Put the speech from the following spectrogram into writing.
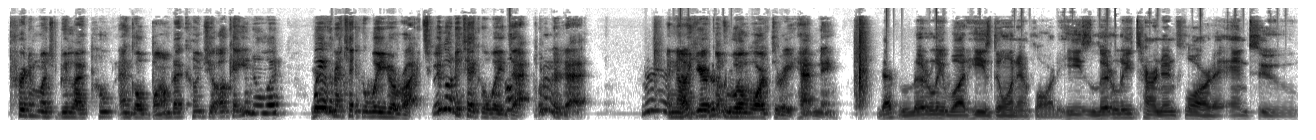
pretty much be like Putin and go bomb that country. Okay, you know what? We're gonna take away your rights. We're gonna take away that. What are that? And now here comes World War Three happening. that's literally what he's doing in florida he's literally turning florida into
